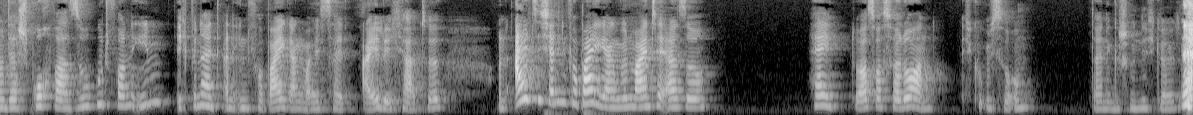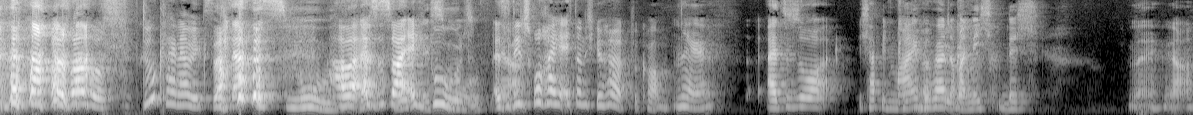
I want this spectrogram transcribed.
Und der Spruch war so gut von ihm. Ich bin halt an ihn vorbeigegangen, weil ich es halt eilig hatte. Und als ich an ihn vorbeigegangen bin, meinte er so, hey, du hast was verloren. Ich gucke mich so um. Deine Geschwindigkeit. das war so, du kleiner Wichser. Das ist smooth. Aber das es ist war echt gut. smooth. Also ja. den Spruch habe ich echt noch nicht gehört bekommen. Nee. Also so, ich habe ihn mal Gehört gehört, Glück. aber nicht, nicht. Nee, ja,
